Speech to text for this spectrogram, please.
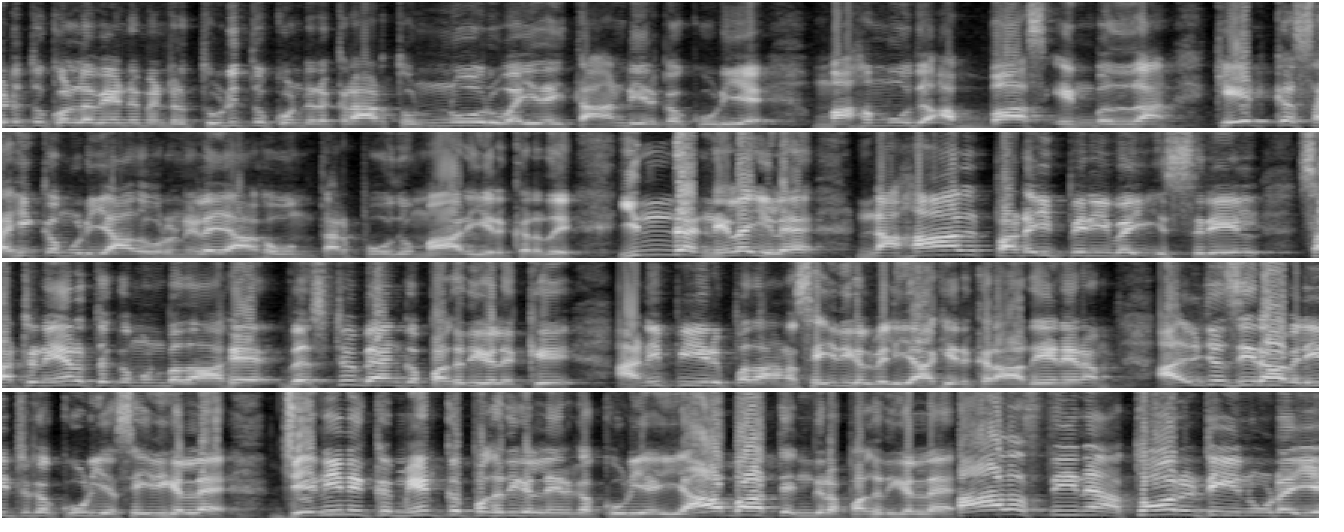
எடுத்துக்கொள்ள வேண்டும் என்று துடித்துக் கொண்டிருக்கிறார். தொண்ணூறு வயதை தாண்டி இருக்கக்கூடிய மஹமூது அப்பாஸ் என்பதுதான் கேட்க சகிக்க முடியாத ஒரு நிலையாகவும் தற்போது மாறி இருக்கிறது இந்த நிலையில் நஹால் படைப்பிரிவை இஸ்ரேல் சற்று நேரத்துக்கு முன்பதாக வெஸ்ட் பேங்க் பகுதிகளுக்கு அனுப்பியிருப்பதான செய்திகள் வெளியாகி இருக்கிற அதே நேரம் அல் ஜசீரா வெளியிட்டிருக்கக்கூடிய செய்திகள் பகுதிகளில் ஜெனினுக்கு மேற்கு பகுதிகளில் இருக்கக்கூடிய யாபாத் என்கிற பகுதிகளில் பாலஸ்தீன அத்தாரிட்டியினுடைய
